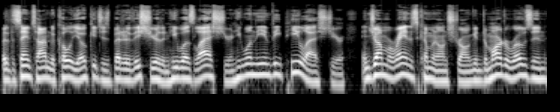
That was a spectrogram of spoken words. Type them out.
But at the same time, Nikola Jokic is better this year than he was last year, and he won the MVP last year. And Ja Morant is coming on strong, and DeMar DeRozan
